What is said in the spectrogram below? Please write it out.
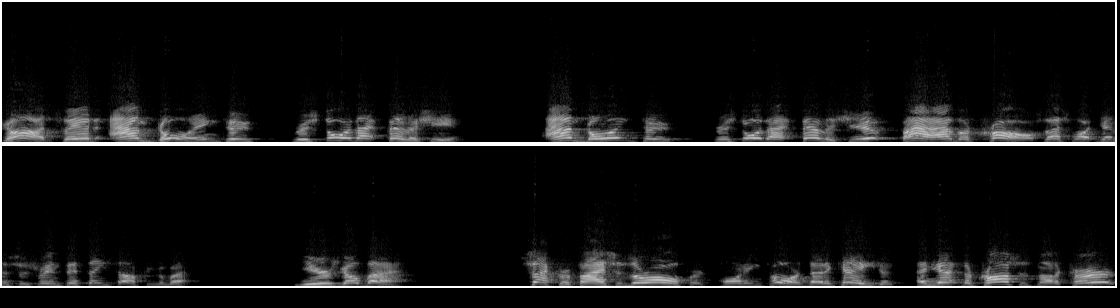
God said, I'm going to restore that fellowship. I'm going to restore that fellowship by the cross. That's what Genesis 3 and 15 is talking about. Years go by. Sacrifices are offered pointing toward that occasion. And yet the cross has not occurred.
